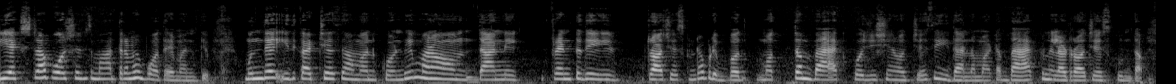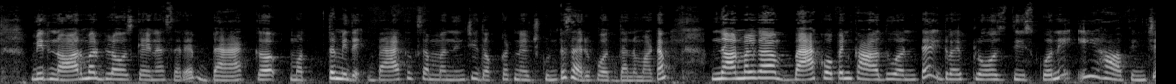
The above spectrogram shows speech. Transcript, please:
ఈ ఎక్స్ట్రా పోర్షన్స్ మాత్రమే పోతాయి మనకి. ముందే ఇది కట్ చేసాం అనుకోండి మనం దాన్ని ఫ్రంట్ది డ్రా చేసుకుంటే. అప్పుడు మొత్తం బ్యాక్ పొజిషన్ వచ్చేసి ఇదన్నమాట. బ్యాక్ని ఇలా డ్రా చేసుకుంటాం. మీరు నార్మల్ బ్లౌజ్కి అయినా సరే బ్యాక్ మొత్తం ఇదే. బ్యాక్కి సంబంధించి ఇది ఒక్కటి నేర్చుకుంటే సరిపోద్ది అనమాట నార్మల్గా బ్యాక్ ఓపెన్ కాదు అంటే ఇటువైపు క్లోజ్ తీసుకొని ఈ హాఫ్ ఇంచ్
